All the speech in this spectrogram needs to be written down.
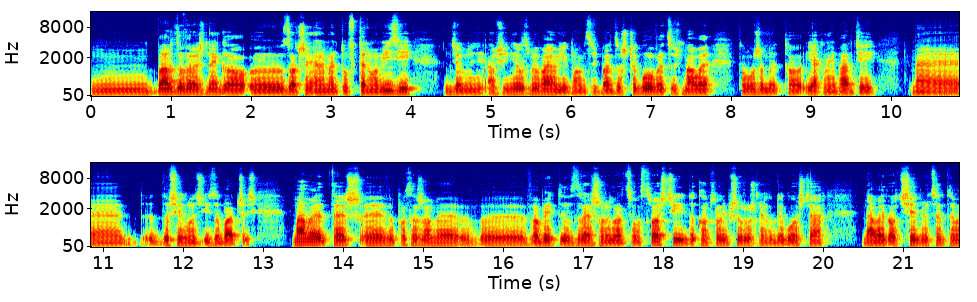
mm, bardzo wyraźnego y, zobaczenia elementów termowizji, gdzie one się nie rozmywają. Jak mamy coś bardzo szczegółowe, coś małe, to możemy to jak najbardziej e, dosięgnąć i zobaczyć. Mamy też e, wyposażony w, obiektyw z ręczną regulacją ostrości do kontroli przy różnych odległościach, nawet od 7 cm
